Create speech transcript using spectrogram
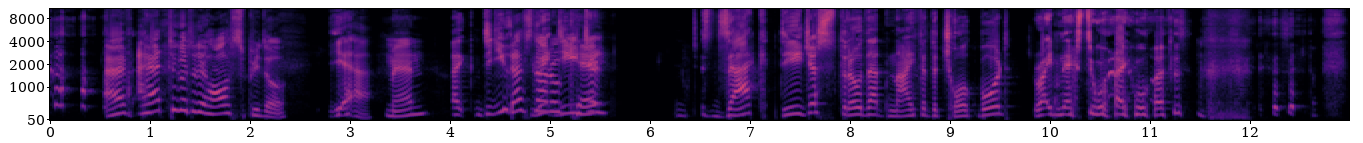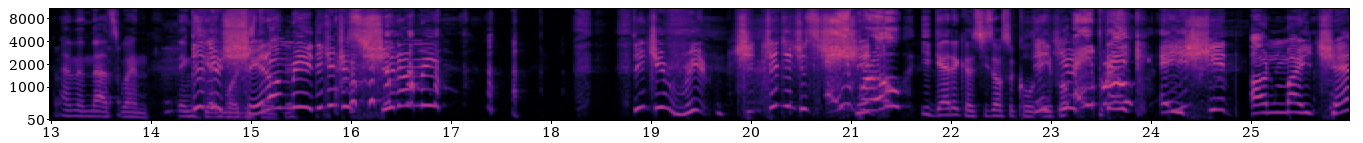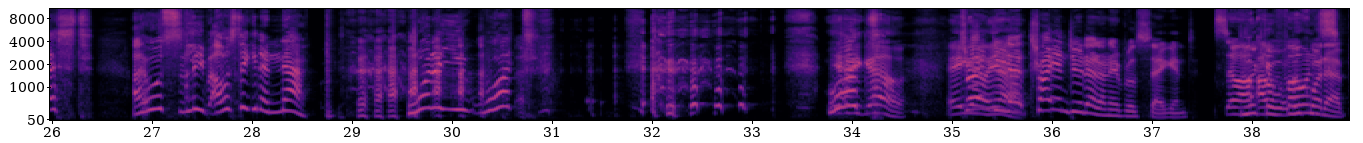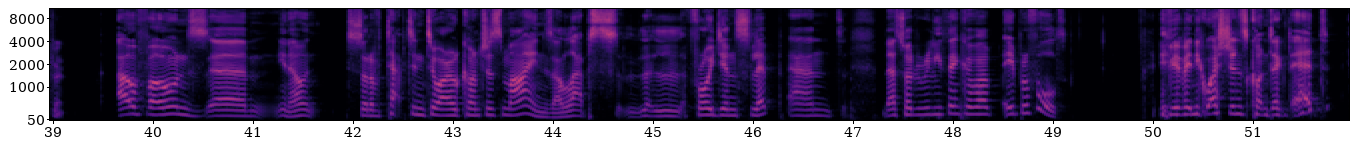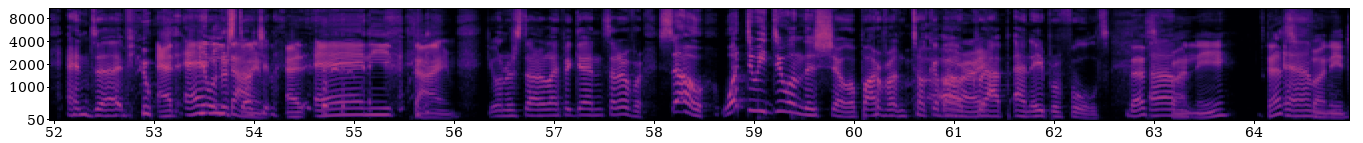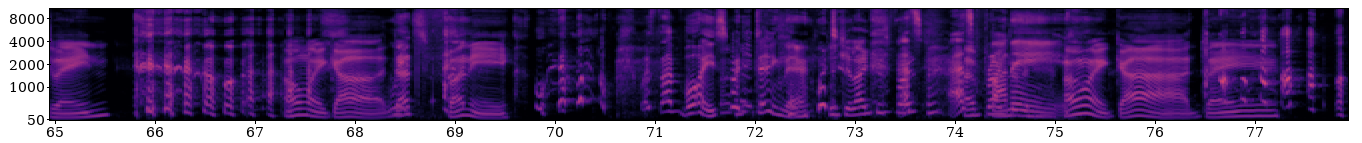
I I had to go to the hospital, yeah. man. Like, did you? That's not did okay. ju- Zach, did you just throw that knife at the chalkboard right next to where I was? and then that's when things get. Did get you more shit on me? Did you just shit on me? Did you re- Did you just shit? April, you get it because she's also called Did April. you April, take a shit on my chest? I was asleep. I was taking a nap. what are you? What? There What? you go. There you Try go, and do yeah. that. Try and do that on April second. So our, Look, our at, phones, look what happened. our phones, um, you know, sort of tapped into our conscious minds, our lapse, l- l- Freudian slip, and that's what we really think about April Fools. If you have any questions, contact Ed. And uh, if you At you any to start time. your- At any time. if you want to start our life again, start over. So, what do we do on this show apart from talk about right. crap and April Fools? That's Um, funny. That's um, funny, Dwayne. Oh my god, We- that's funny. What's that voice? What are you doing there? What Did you like this voice? That's- that's funny. Oh my god, Dwayne.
